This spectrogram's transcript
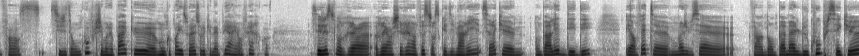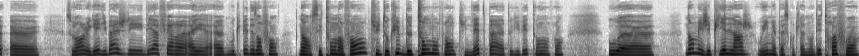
enfin, si- j'étais en couple, j'aimerais pas que euh, mon copain il soit là sur le canapé à rien faire quoi. C'est juste pour ré- un peu sur ce que dit Marie. C'est vrai que on parlait d'aider. Et en fait, euh, moi, j'ai vu ça euh, enfin, dans pas mal de couples. C'est que euh, souvent, le gars, il dit Bah, je l'ai aidé à, faire, à m'occuper des enfants. Non, c'est ton enfant, tu t'occupes de ton enfant. Tu n'aides pas à t'occuper de ton enfant. Ou euh, Non, mais j'ai plié le linge. Oui, mais parce qu'on te l'a demandé trois fois.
